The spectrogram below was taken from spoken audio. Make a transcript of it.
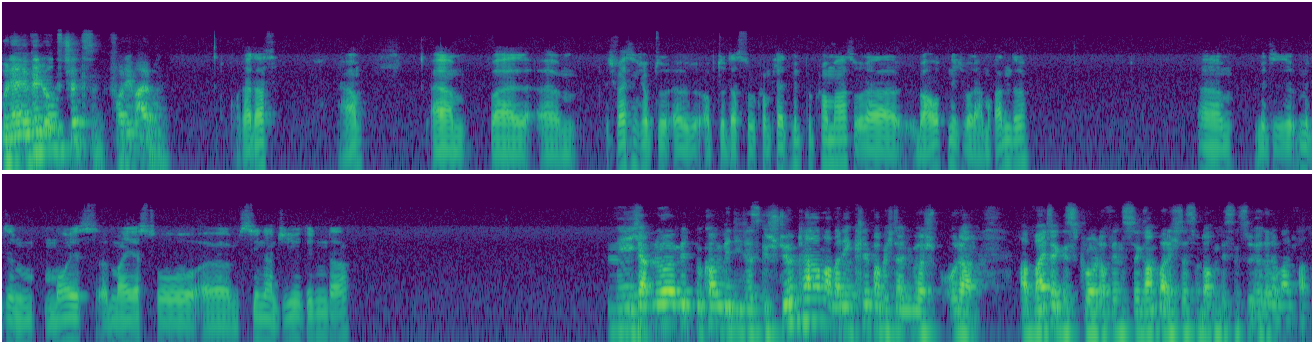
Oder er will uns schützen vor dem Album. Oder das. Ja. Ähm, weil, ähm, ich weiß nicht, ob du, äh, ob du das so komplett mitbekommen hast oder überhaupt nicht oder am Rande. Ähm, mit, mit dem Mois Maestro ähm, Synergy-Ding da. Nee, ich habe nur mitbekommen, wie die das gestürmt haben, aber den Clip habe ich dann über oder habe weiter gescrollt auf Instagram, weil ich das dann doch ein bisschen zu irrelevant fand.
